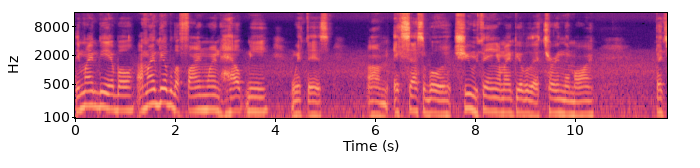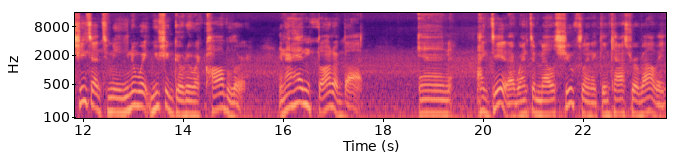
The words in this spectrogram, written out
They might be able, I might be able to find one, help me with this um, accessible shoe thing. I might be able to turn them on. But she said to me, you know what, you should go to a cobbler. And I hadn't thought of that. And I did. I went to Mel's Shoe Clinic in Castro Valley.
